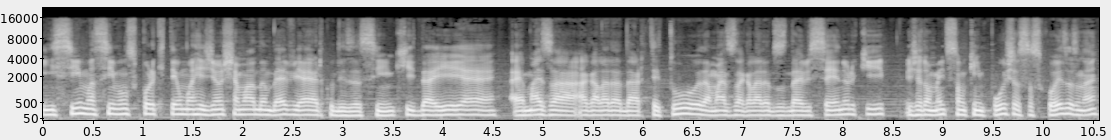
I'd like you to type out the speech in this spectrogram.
em cima, assim, vamos supor que tem uma região chamada Ambev Hércules, assim, que daí é, é mais a, a galera da arquitetura, mais a galera dos dev sênior, que geralmente são quem puxa essas coisas, né?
